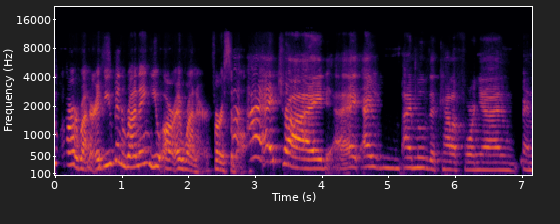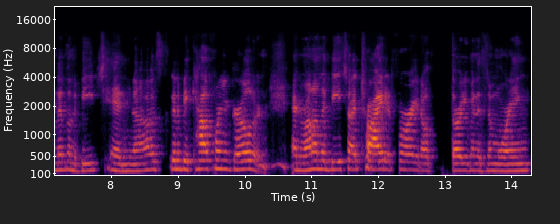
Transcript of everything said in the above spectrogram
You are a runner. If you've been running, you are a runner, first of all. I, I tried. I, I I moved to California and, and lived on the beach. And you know, I was gonna be a California girl and, and run on the beach. I tried it for, you know, 30 minutes in the morning.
